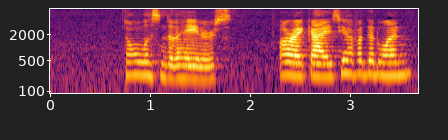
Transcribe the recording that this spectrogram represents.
don't listen to the haters. All right, guys, you have a good one.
